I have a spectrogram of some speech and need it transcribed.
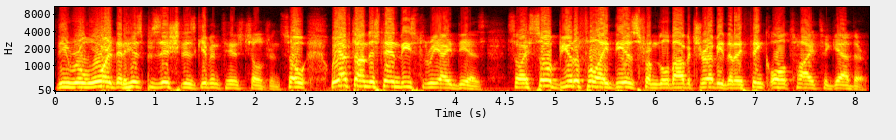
the reward that his position is given to his children. So we have to understand these three ideas. So I saw beautiful ideas from the Lubavitcher Rebbe that I think all tie together.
